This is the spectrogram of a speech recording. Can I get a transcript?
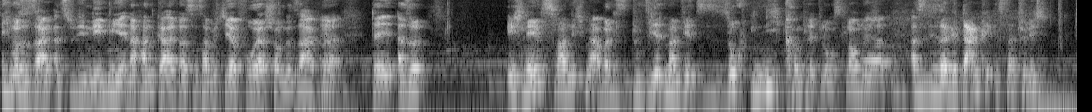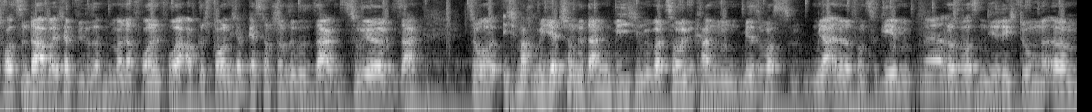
Ich muss sagen, als du die neben mir in der Hand gehalten hast, das habe ich dir ja vorher schon gesagt. Ne? Ja. Der, also, ich nehme es zwar nicht mehr, aber diese, du wird, man wird diese Sucht nie komplett los, glaube ich. Ja. Also dieser Gedanke ist natürlich trotzdem da, aber ich habe, wie gesagt, mit meiner Freundin vorher abgesprochen. Ich habe gestern schon so gesagt, zu ihr gesagt, so, ich mache mir jetzt schon Gedanken, wie ich ihn überzeugen kann, mir sowas, mir eine davon zu geben. Ja. Oder sowas in die Richtung. Ähm,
